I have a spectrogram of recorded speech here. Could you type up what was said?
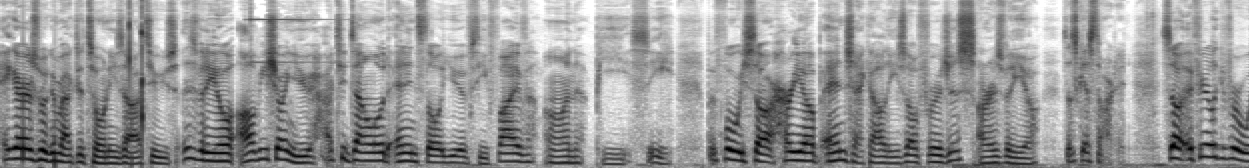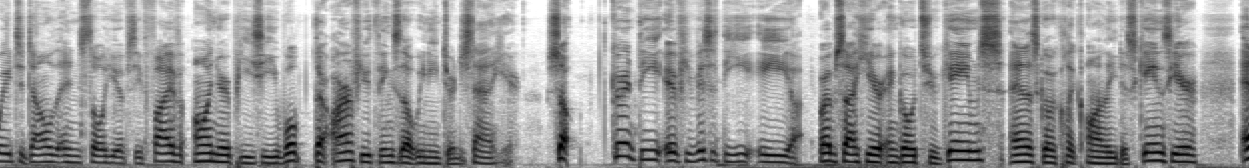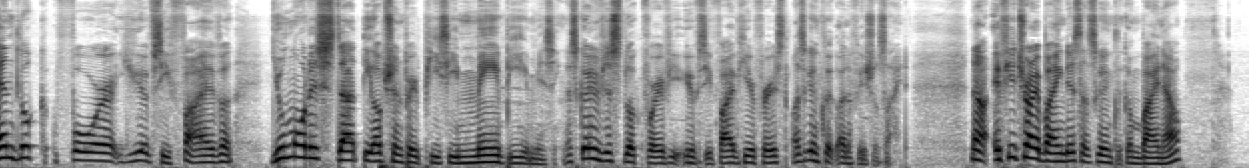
Hey guys, welcome back to Tony's How To's. In this video, I'll be showing you how to download and install UFC 5 on PC. Before we start, hurry up and check out these offers on this video. So let's get started. So if you're looking for a way to download and install UFC 5 on your PC, well, there are a few things that we need to understand here. So currently if you visit the EA website here and go to games and let's go click on latest games here and look for UFC 5 you'll notice that the option for PC may be missing. Let's go and just look for UFC 5 here first. Let's go and click on official site. Now, if you try buying this, let's go and click on buy now.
